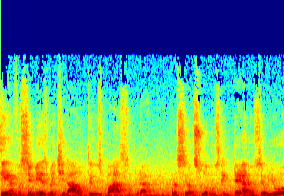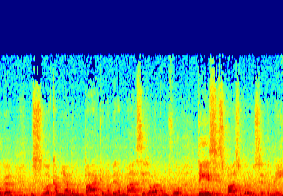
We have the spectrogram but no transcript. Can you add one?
ser você mesma e tirar o teu espaço para para a sua busca interna, o seu yoga, a sua caminhada no parque ou na beira-mar, seja lá como for. Tem esse espaço para você também.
